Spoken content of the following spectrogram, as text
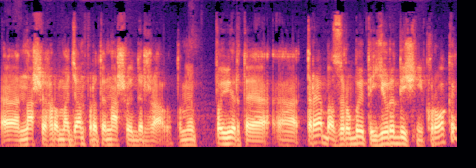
е, наших громадян, проти нашої держави. Тому повірте, е, треба зробити юридичні кроки.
